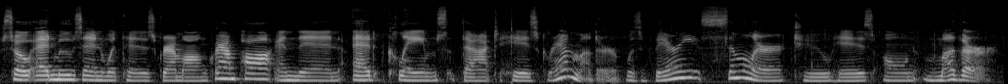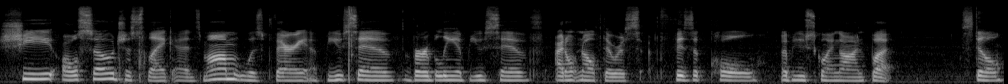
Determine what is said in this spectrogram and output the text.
So Ed moves in with his grandma and grandpa, and then Ed claims that his grandmother was very similar to his own mother. She also, just like Ed's mom, was very abusive, verbally abusive. I don't know if there was physical abuse going on, but still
